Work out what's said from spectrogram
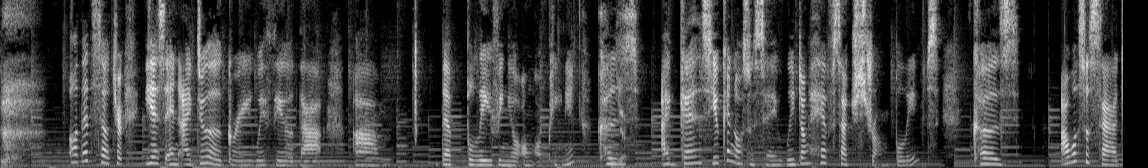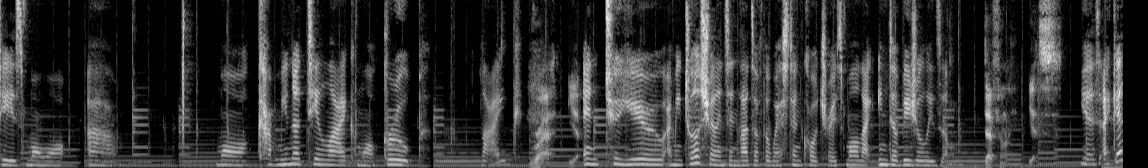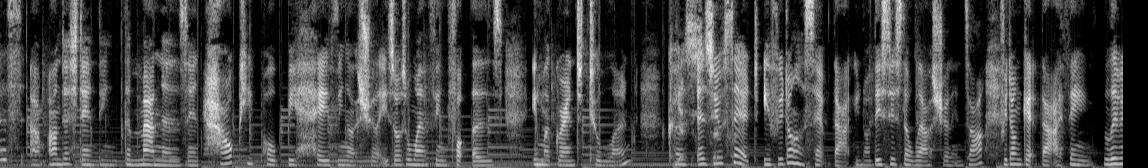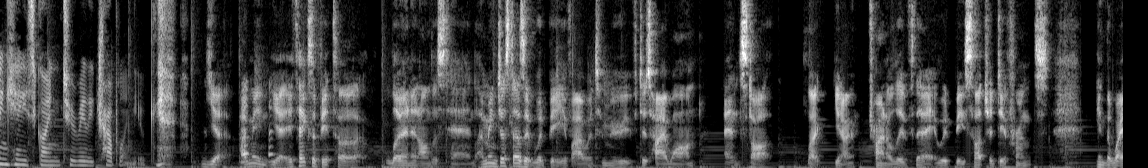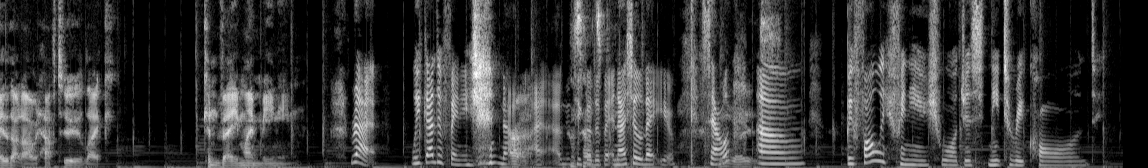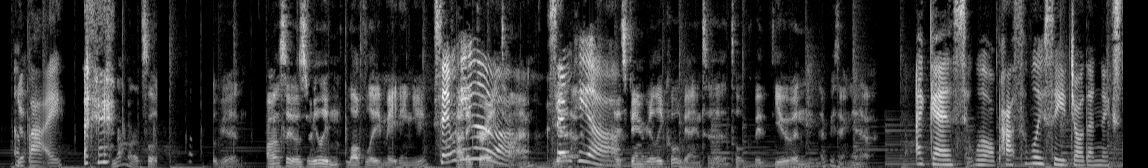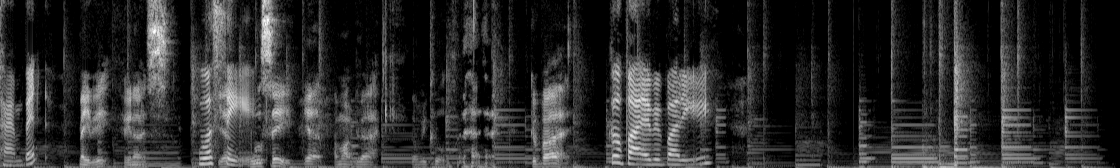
Yeah. Oh, that's so true. Yes, and I do agree with you that um, that believe in your own opinion. Because I guess you can also say we don't have such strong beliefs. Because our society is more um, more community-like, more group-like. Right. Yeah. And to you, I mean, to Australians and lots of the Western culture, it's more like individualism. Definitely. Yes. Yes, I guess um, understanding the manners and how people behave in Australia is also one thing for us immigrants to learn. Because Yes, as you definitely. said, if you don't accept that, you know, this is the way Australians are. If you don't get that, I think living here is going to really trouble you. Yeah, I mean, yeah, it takes a bit to learn and understand. I mean, just as it would be if I were to move to Taiwan and start, like, you know, trying to live there, it would be such a difference in the way that I would have to, like, convey my meaning. right. We got to finish now. Alright. I, I need to go to Sounds bed and I should let you. So, No um, before we finish, we'll just need to record a Yep. bye. no, that's all, all good. Honestly, it was really lovely meeting you. Same Had here. a great time. Same Yeah. here. It's been really cool getting to talk with you and everything. Yeah, I guess we'll possibly see Jordan next time then. Maybe. Who knows? We'll Yeah, see. We'll see. Yeah, I might be back. That'll be cool. Goodbye. Goodbye, everybody.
